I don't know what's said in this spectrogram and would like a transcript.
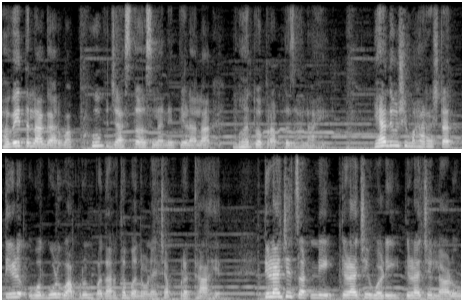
हवेतला गारवा खूप जास्त असल्याने तिळाला महत्त्व प्राप्त झालं आहे. ह्या दिवशी महाराष्ट्रात तीळ व गुळ वापरून पदार्थ बनवण्याच्या प्रथा आहेत. तिळाची चटणी तिळाची वडी तिळाचे लाडू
